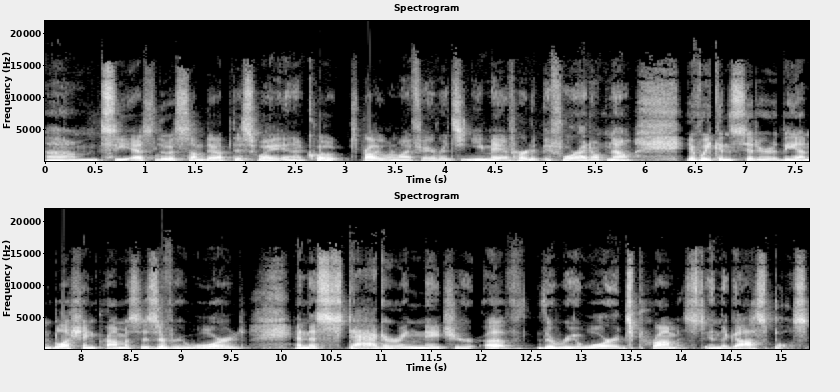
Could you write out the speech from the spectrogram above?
Um, C.S. Lewis summed it up this way in a quote. It's probably one of my favorites, and you may have heard it before. I don't know. If we consider the unblushing promises of reward and the staggering nature of the rewards promised in the Gospels,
